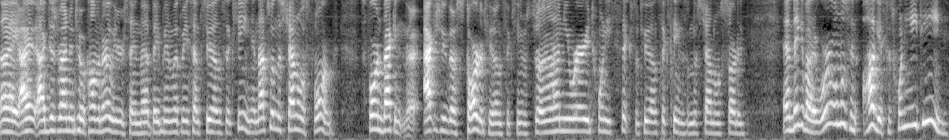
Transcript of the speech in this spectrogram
I, I, I just ran into a comment earlier saying that they've been with me since 2016, and that's when this channel was formed. It's formed back in, uh, actually, the start of 2016. It was January 26th of 2016 is when this channel started. And think about it, we're almost in August of 2018.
